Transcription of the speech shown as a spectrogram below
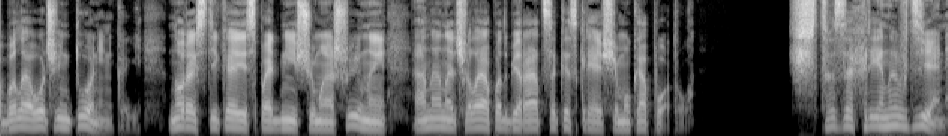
была очень тоненькой, но, растекаясь под днищу машины, она начала подбираться к искрящему капоту. «Что за хрен в день?»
